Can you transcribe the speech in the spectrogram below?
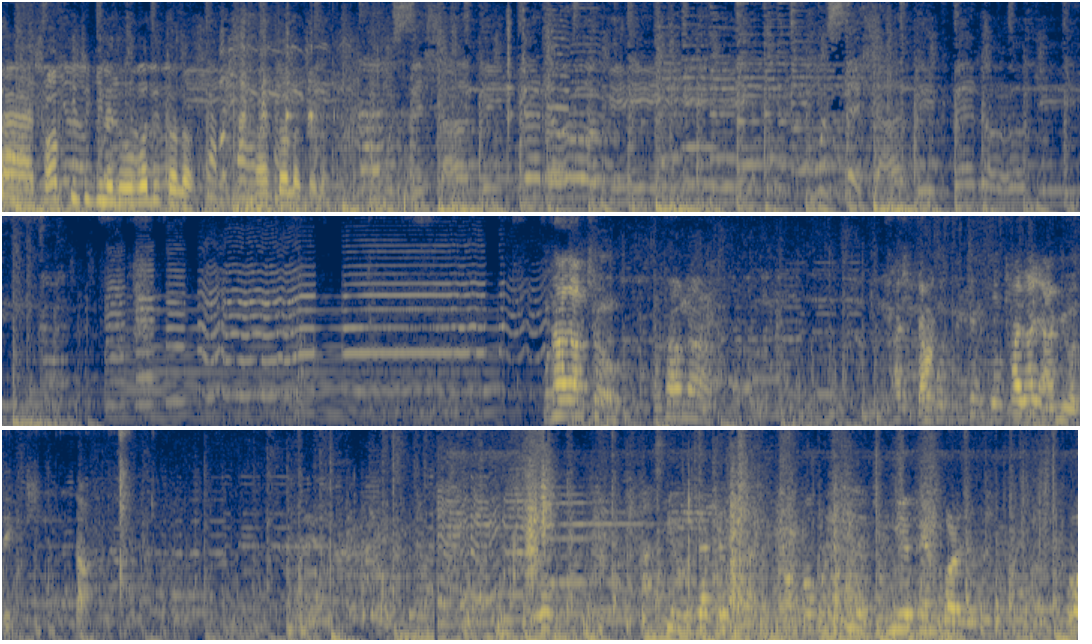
হ্যাঁ হ্যাঁ সব কিছু কিনে দেবো বৌদি চলো। হ্যাঁ চলো চলো। কোথায় যাচ্ছ? কোথাও না। কোথায় যাই আমিও দেখছি। আজকে ওয়েদারটা প্রেম করা যাবে ও,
